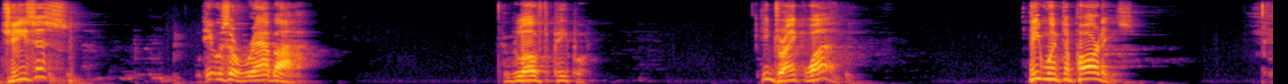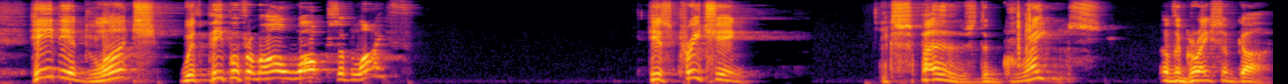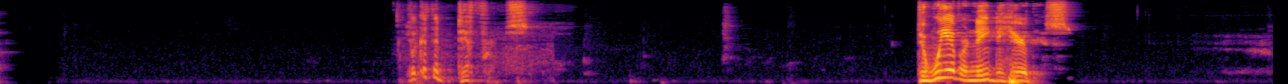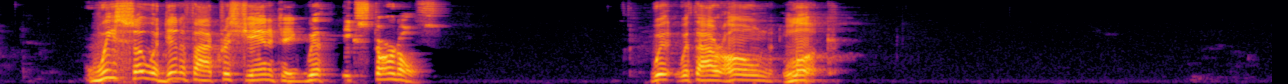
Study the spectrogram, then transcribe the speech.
Jesus, he was a rabbi who loved people. He drank wine. He went to parties. He did lunch with people from all walks of life. His preaching exposed the greatness of the grace of God. Look at the difference. Do we ever need to hear this? We so identify Christianity with externals with, with our own look.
